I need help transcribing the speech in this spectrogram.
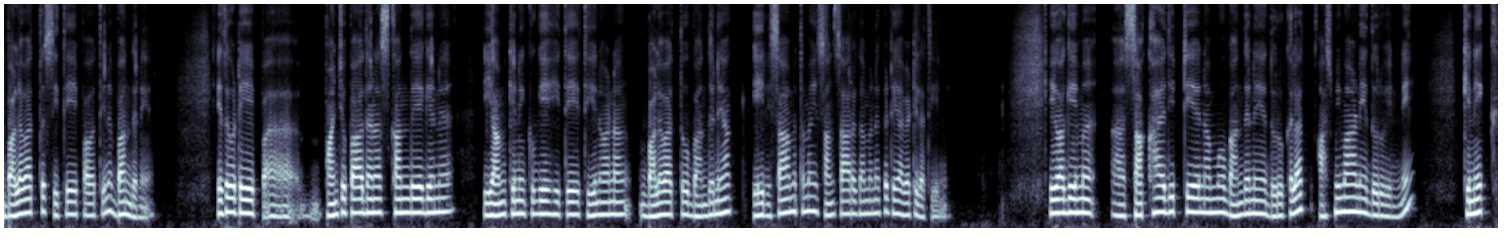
බලවත්ව සිතේ පවතින බන්ධනය. එතකොට මේ පංච උපාදානස්කන්ධය ගැන යම් කෙනෙකුගේ හිතේ තියෙනවා නම් බලවත් වූ බන්ධනයක් ඒ නිසාම තමයි සංසාර ගමනකට එයා වැටිලා තියෙන්නේ. ඒ වගේම සක්කාය දිට්ඨිය නම් වූ බන්ධනය දුරු කළත් අස්මිමානය දුරු වෙන්නේ කෙනෙක්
